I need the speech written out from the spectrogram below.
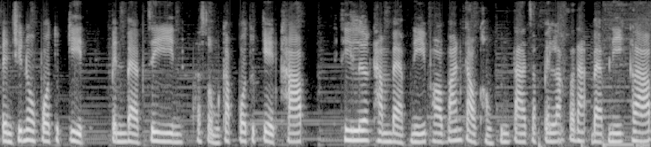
เป็นชิโนโปรตุกิสเป็นแบบจีน ผสมกับโปรตุเกสครับ ที่เลือกทำแบบนี้เพราะบ้านเก่าของคุณตาจะเป็นลักษณะแบบนี้ครับ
